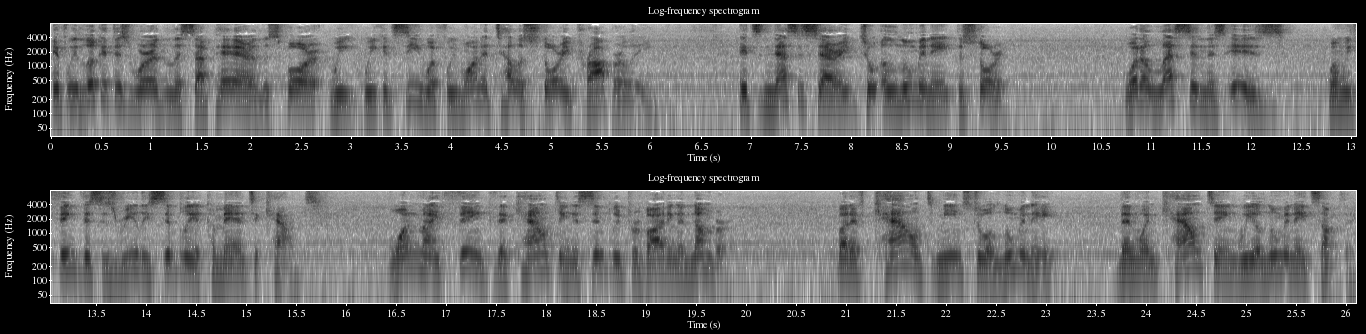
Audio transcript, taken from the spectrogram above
If we look at this word lisaper, lispor, we, we could see if we want to tell a story properly, it's necessary to illuminate the story. What a lesson this is when we think this is really simply a command to count. One might think that counting is simply providing a number. But if count means to illuminate, then when counting, we illuminate something.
